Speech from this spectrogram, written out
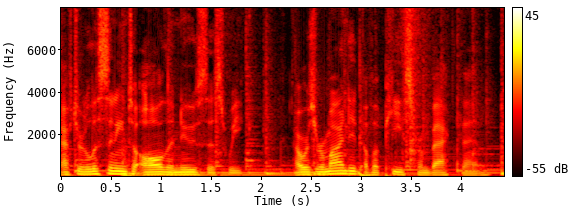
After listening to all the news this week, I was reminded of a piece from back then.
